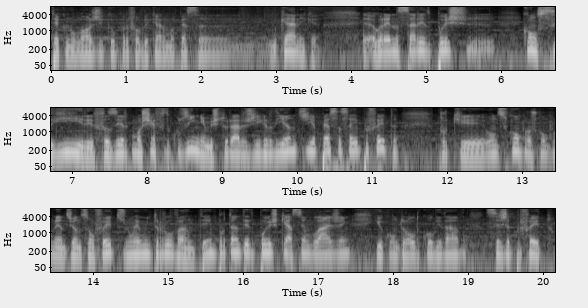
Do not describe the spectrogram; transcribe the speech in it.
tecnológica ou para fabricar uma peça mecânica. Agora é necessário depois eh, conseguir fazer como o chefe de cozinha, misturar os ingredientes e a peça saia perfeita. Porque onde se compram os componentes e onde são feitos não é muito relevante. É importante é depois que a assemblagem e o controle de qualidade seja perfeito.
